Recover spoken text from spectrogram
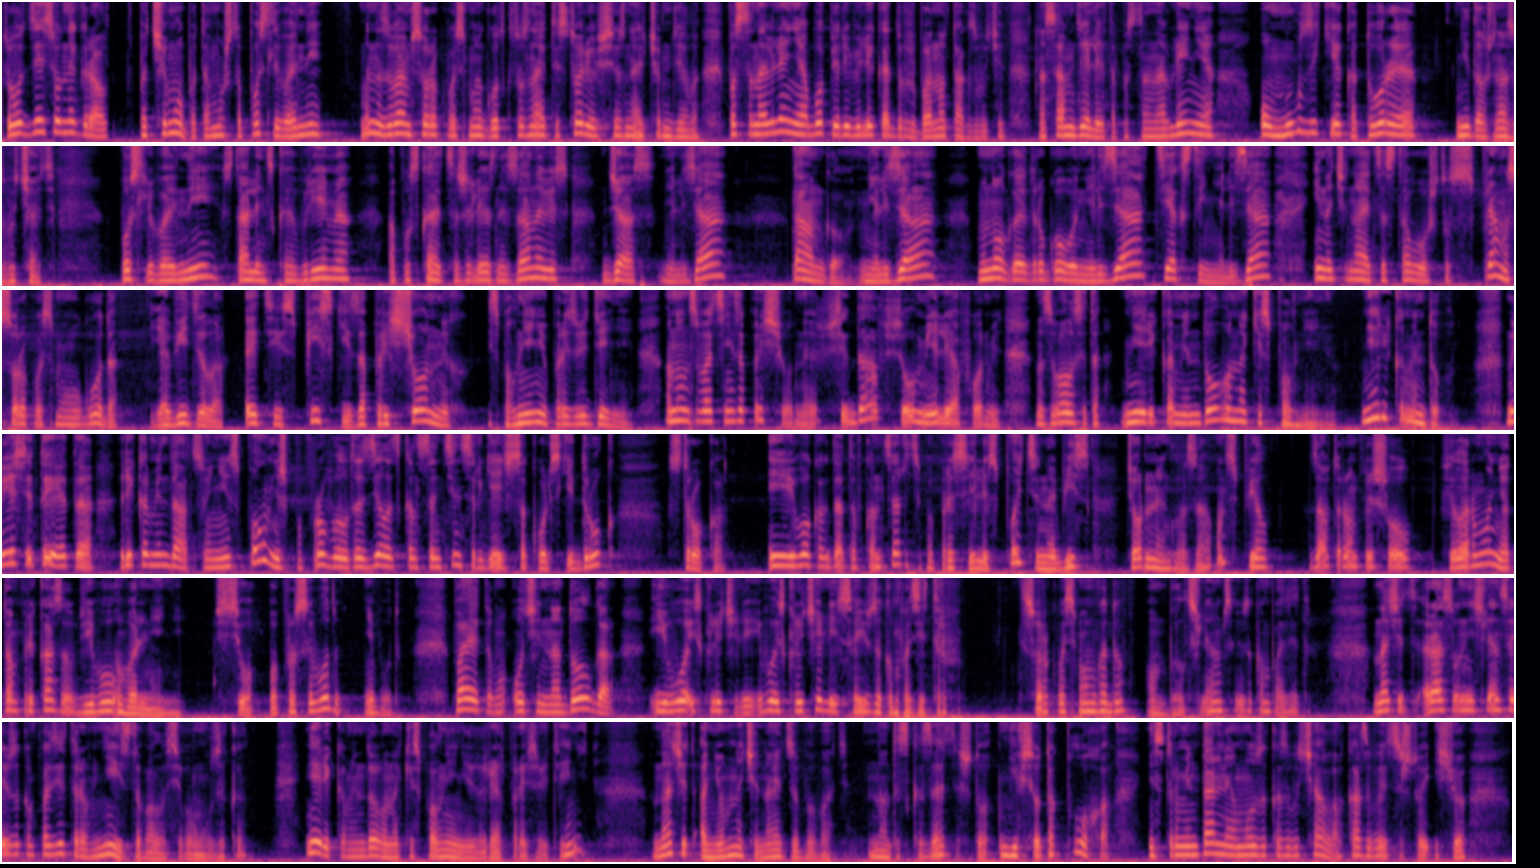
Что вот здесь он играл. Почему? Потому что после войны Мы называем 48 год. Кто знает историю, все знают, в чем дело. Постановление об опере «Великая дружба», оно так звучит. На самом деле это постановление о музыке, которая не должна звучать. После войны, сталинское время, опускается железный занавес, джаз нельзя, танго нельзя, многое другого нельзя, тексты нельзя. И начинается с того, что прямо с 48 года я видела эти списки запрещенных исполнению произведений. Оно называется незапрещенное. Всегда все умели оформить. Называлось это «не рекомендовано к исполнению». Не рекомендовано. Но если ты эту рекомендацию не исполнишь, попробовал это сделать Константин Сергеевич Сокольский, друг Строка. И его когда-то в концерте попросили, спойте на бис «Черные глаза». Он спел. Завтра он пришел в филармонию, а там приказывал в его увольнении. Все, вопросы будут? Не будут. Поэтому очень надолго его исключили. Его исключили из Союза композиторов. В 1948 году он был членом Союза композиторов. Значит, раз он не член Союза композиторов, не издавалась его музыка, не рекомендована к исполнению ряд произведений, значит, о нем начинают забывать. Надо сказать, что не все так плохо. Инструментальная музыка звучала. Оказывается, что еще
